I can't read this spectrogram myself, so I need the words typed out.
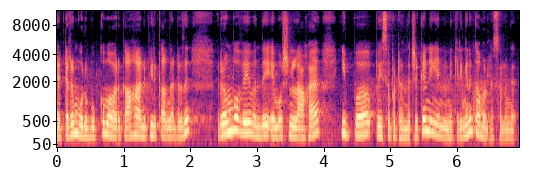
லெட்டரும் ஒரு புக்கும் அவருக்காக அனுப்பியிருக்காங்கன்றது ரொம்பவே வந்து எமோஷ்னலாக இப்போ பேசப்பட்டு வந்துட்டுருக்கு. நீங்கள் என்ன நினைக்கிறீங்கன்னு கமெண்ட்டில் சொல்லுங்கள்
